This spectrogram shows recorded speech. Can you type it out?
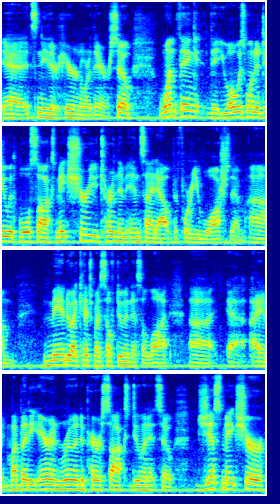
uh, it's neither here nor there. So one thing that you always want to do with wool socks, make sure you turn them inside out before you wash them. Um, man, do I catch myself doing this a lot. Uh, I my buddy Aaron ruined a pair of socks doing it, so just make sure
